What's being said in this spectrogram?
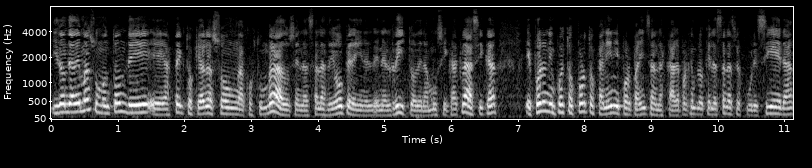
y donde además un montón de eh, aspectos que ahora son acostumbrados en las salas de ópera y en el, en el rito de la música clásica eh, fueron impuestos por Toscanini y por Panizza en la escala. Por ejemplo, que la sala se oscureciera,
